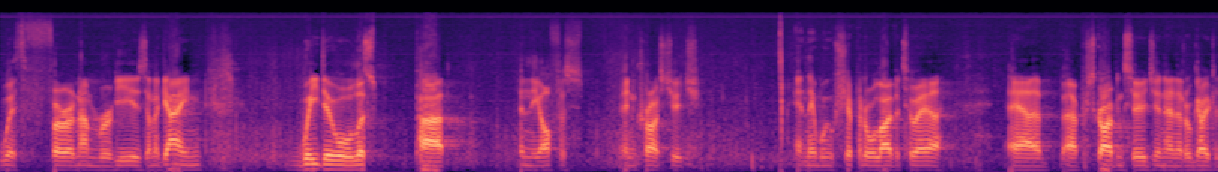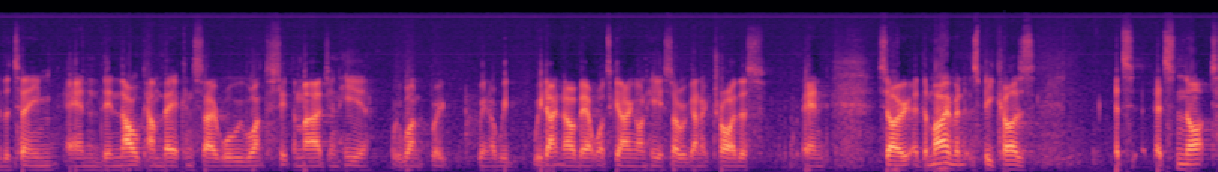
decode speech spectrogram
with for a number of years. And again, we do all this part in the office in Christchurch, and then we'll ship it all over to our, our, our prescribing surgeon, and it'll go to the team, and then they'll come back and say, well, we want to set the margin here. We want, we, you know, we, we don't know about what's going on here, so we're going to try this. And so at the moment, it's because it's, it's, not,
